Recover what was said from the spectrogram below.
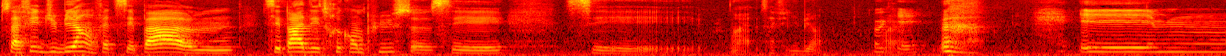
ça fait du bien en fait. C'est pas, c'est pas des trucs en plus, c'est. c'est ouais, ça fait du bien. Ok. Et hum,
